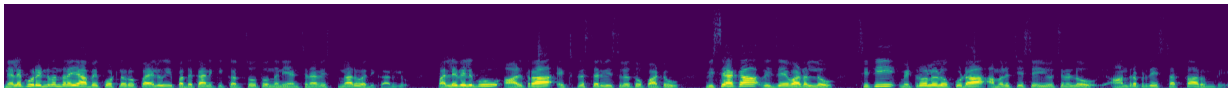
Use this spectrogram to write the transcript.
నెలకు రెండు వందల యాభై కోట్ల రూపాయలు ఈ పథకానికి ఖర్చవుతోందని అంచనా వేస్తున్నారు అధికారులు. పల్లె వెలుగు ఆల్ట్రా ఎక్స్ప్రెస్ సర్వీసులతో పాటు విశాఖ విజయవాడల్లో సిటీ మెట్రోలలో కూడా అమలు చేసే యోచనలో ఆంధ్రప్రదేశ్ సర్కారుంది.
